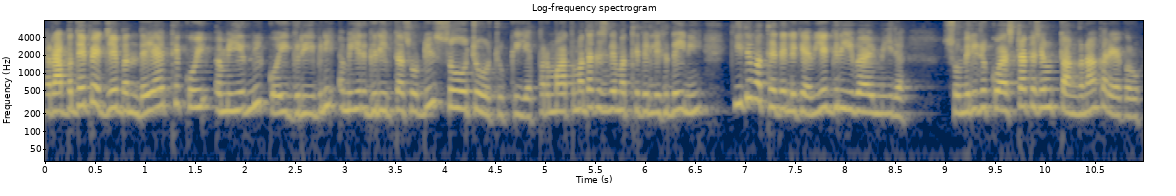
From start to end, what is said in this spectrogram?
ਰੱਬ ਦੇ ਭੇਜੇ ਬੰਦੇ ਆ, ਇੱਥੇ ਕੋਈ ਅਮੀਰ ਨਹੀਂ, ਕੋਈ ਗਰੀਬ ਨਹੀਂ। ਅਮੀਰ ਗਰੀਬ ਤਾਂ ਤੁਹਾਡੀ ਸੋਚ ਹੋ ਚੁੱਕੀ ਹੈ ਪਰਮਾਤਮਾ ਤਾਂ ਕਿਸੇ ਦੇ ਮੱਥੇ ਤੇ ਲਿਖਦਾ ਹੀ ਨਹੀਂ। ਕਿਹਦੇ ਮੱਥੇ ਤੇ ਲਿਖਿਆ ਵੀ ਇਹ ਗਰੀਬ ਹੈ ਅਮੀਰ ਹੈ ਸੋ ਮੇਰੀ ਰਿਕੁਐਸਟ ਆ, ਕਿਸੇ ਨੂੰ ਤੰਗ ਨਾ ਕਰਿਆ ਕਰੋ।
